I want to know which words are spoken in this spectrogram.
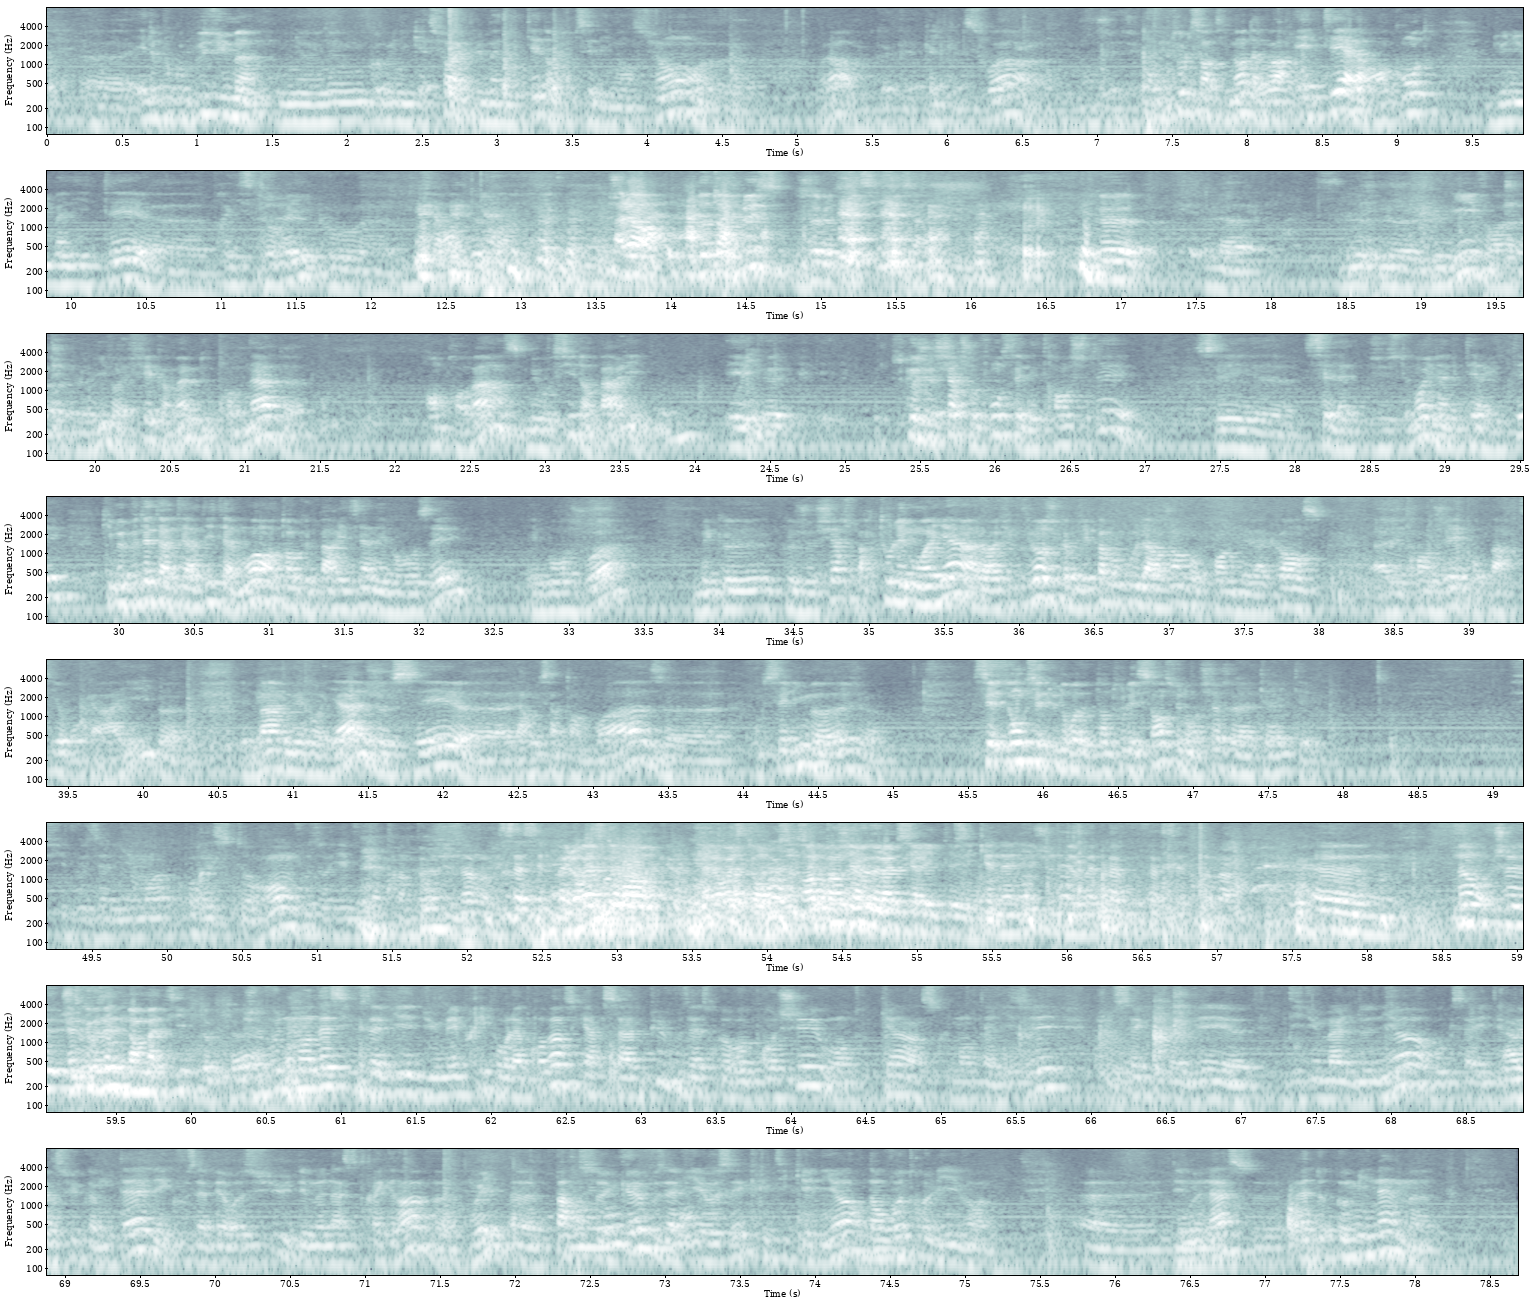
euh, et de beaucoup plus humain. Une, communication avec l'humanité dans toutes ses dimensions, euh, voilà, que- que- quelle qu'elle soit. Euh, J'ai tout le sentiment d'avoir été à la rencontre d'une humanité euh, préhistorique ou euh, différente de moi. Alors, d'autant plus, je le précise, que le, le- le- le livre, le livre est fait quand même de promenades en province, mais aussi dans Paris. Et euh, ce que je cherche au fond, c'est l'étrangeté. C'est euh, justement une altérité qui me peut être interdite à moi en tant que parisien névrosé et bourgeois, mais que, que je cherche par tous les moyens. Alors effectivement, comme j'ai pas beaucoup d'argent pour prendre des vacances à l'étranger pour partir aux Caraïbes, et ben mes voyages, c'est euh, la rue Saint-Ambroise euh, ou c'est Limoges. C'est- Donc c'est une dans tous les sens une recherche de l'altérité. Si vous alliez moins au restaurant, vous auriez peut-être un peu plus d'argent. Mais ça, c'est pas Mais le restaurant, mais le restaurant c'est En tant de que l'altérité. psychanalyste, je ne devrais pas vous faire cette remarque. Euh, non, je, Est-ce que vous êtes normatif, docteur je vous demandais si vous aviez du mépris pour la province, car ça a pu vous être reproché, ou en tout cas instrumentalisé. Je sais que vous avez euh, dit du mal de Niort, ou que ça a été Ah oui. perçu comme tel, et que vous avez reçu des menaces très graves, Oui. euh, parce que vous aviez osé critiquer Niort dans votre livre. Euh, des menaces ad hominem.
